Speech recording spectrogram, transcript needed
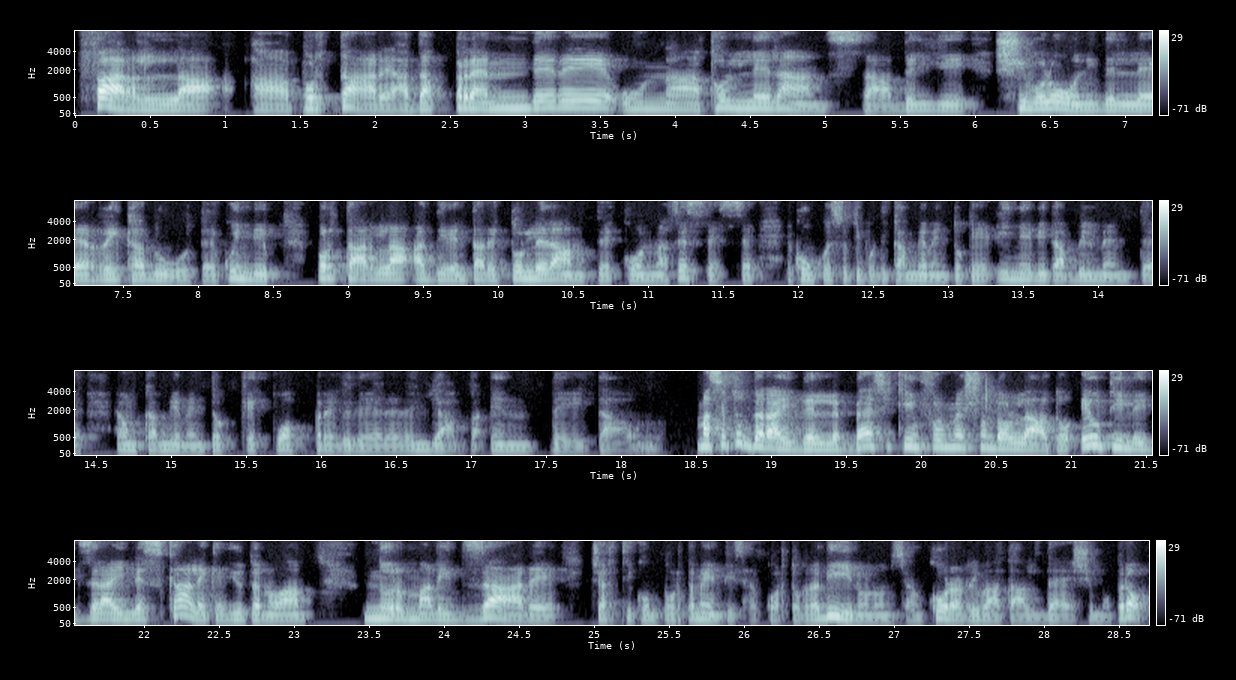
farla a portare ad apprendere una tolleranza degli scivoloni, delle ricadute, quindi portarla a diventare tollerante con se stesse e con questo tipo di cambiamento che inevitabilmente è un cambiamento che può prevedere degli up and day down. Ma se tu darai delle basic information da un lato e utilizzerai le scale che aiutano a normalizzare certi comportamenti, sei al quarto gradino, non sei ancora arrivata al decimo, però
